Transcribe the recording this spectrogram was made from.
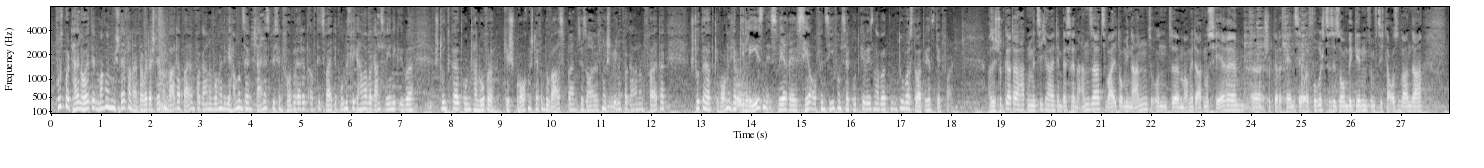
Fußballteil heute machen wir mit Stefan einfach, weil der Stefan war dabei am vergangenen Wochenende. Wir haben uns ein kleines bisschen vorbereitet auf die zweite Bundesliga, haben aber ganz wenig über Stuttgart und Hannover gesprochen. Stefan, du warst beim Saisonöffnungsspiel mhm. am vergangenen Freitag. Stuttgart hat gewonnen. Ich habe gelesen, es wäre sehr offensiv und sehr gut gewesen, aber du warst dort. Wie hat's dir gefallen? Also Stuttgarter hatten mit Sicherheit den besseren Ansatz, weil dominant und ähm, auch mit der Atmosphäre. Äh, Stuttgarter Fans sehr euphorisch zu Saisonbeginn, 50.000 waren da.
